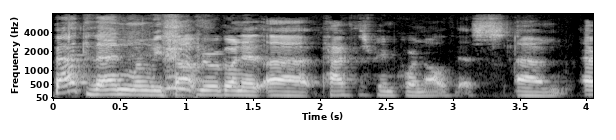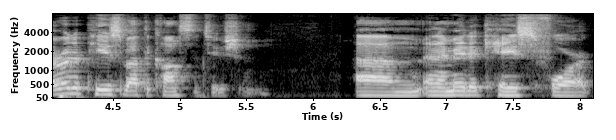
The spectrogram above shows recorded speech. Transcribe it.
back then, when we thought we were going to uh, pack the Supreme Court and all of this, um, I wrote a piece about the Constitution. Um, and I made a case for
